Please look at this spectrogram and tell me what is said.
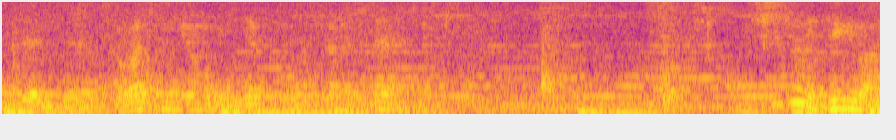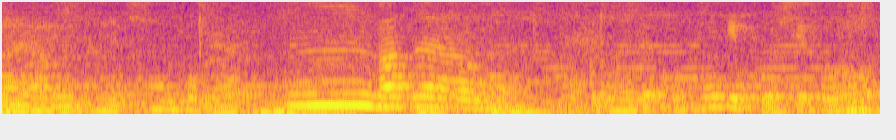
근데 이제 저 같은 경우는 이 제품을 쓰는데 시중에 되게 많아요. 인터넷 찾아보면. 음 맞아요. 그래서 이제 꼭 후기 보시고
